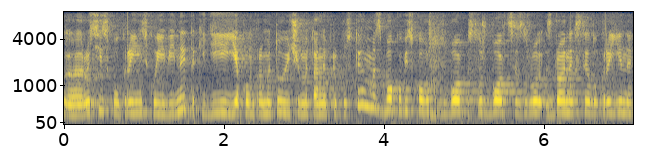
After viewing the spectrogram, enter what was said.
е, російсько-української війни такі дії є компрометуючими та неприпустимими з боку військовослужбовців Збро- Збройних сил України.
